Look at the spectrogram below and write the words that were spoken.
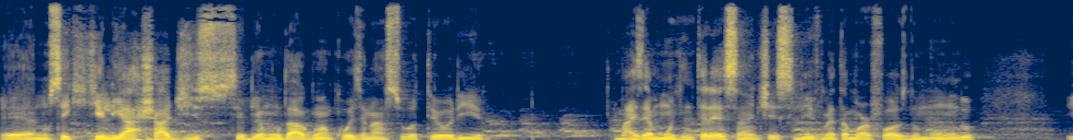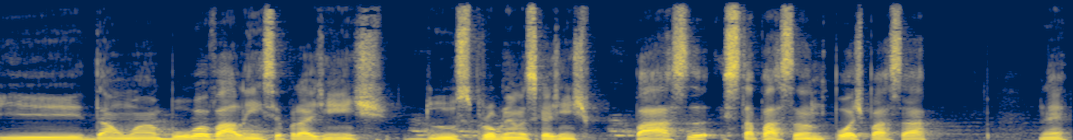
É, não sei o que ele ia achar disso, se ele ia mudar alguma coisa na sua teoria. Mas é muito interessante esse livro Metamorfose do Mundo e dá uma boa valência para a gente dos problemas que a gente passa, está passando, pode passar, né,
